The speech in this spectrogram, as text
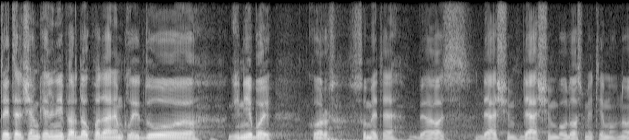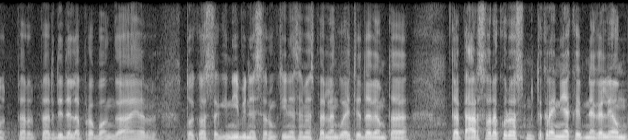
Tai trečiam keliniui per daug padarėm klaidų gynyboj, kur sumetė beros 10, 10 baudos metimų. Nu, per, per didelę prabangą ir tokiuose gynybinėse rungtynėse mes per lengvai atidavėm tą, tą persvarą, kurios nu, tikrai niekaip negalėjom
